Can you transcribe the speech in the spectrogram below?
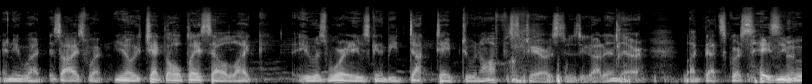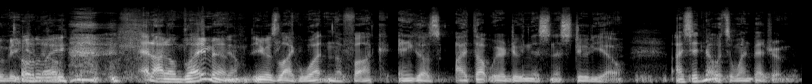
And he went, his eyes went, you know, he checked the whole place out like he was worried he was going to be duct taped to an office chair as soon as he got in there, like that Scorsese movie. Totally. You know? And I don't blame him. He was like, what in the fuck? And he goes, I thought we were doing this in a studio. I said, no, it's a one bedroom.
